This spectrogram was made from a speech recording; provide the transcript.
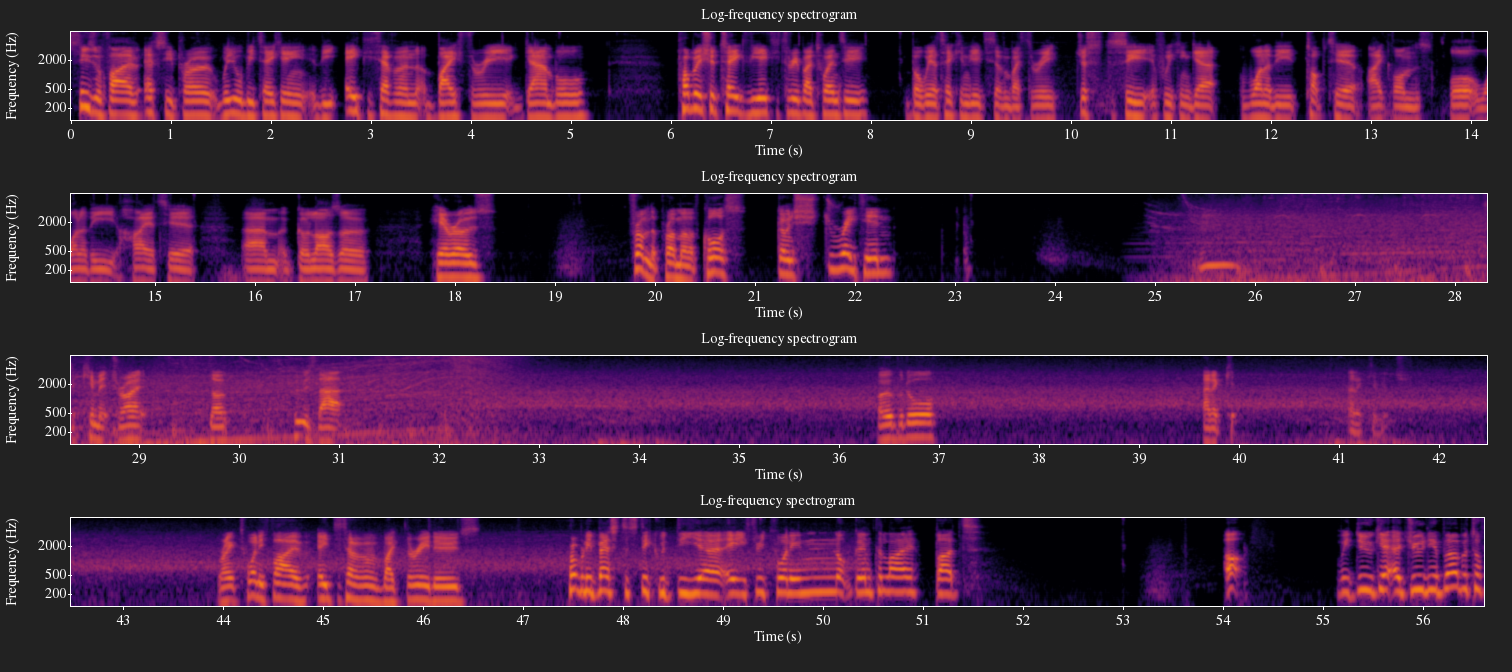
Season 5 FC Pro, we will be taking the 87 by 3 gamble. Probably should take the 83 by 20, but we are taking the 87 by 3 just to see if we can get one of the top tier icons or one of the higher tier um, Golazo heroes from the promo, of course. Going straight in. It's a Kimmich, right? No. Who is that? Obador. And a, and a Kimmich. Rank 25, 87 by 3 dudes. Probably best to stick with the uh, 8320, not going to lie, but... Oh! We do get a Junior Berbatov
